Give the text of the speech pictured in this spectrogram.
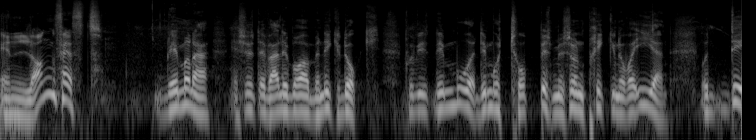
en lang fest? Glimrende. Jeg syns det er veldig bra, men det er ikke nok. For vi, det, må, det må toppes med sånn prikken over i-en. Og det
